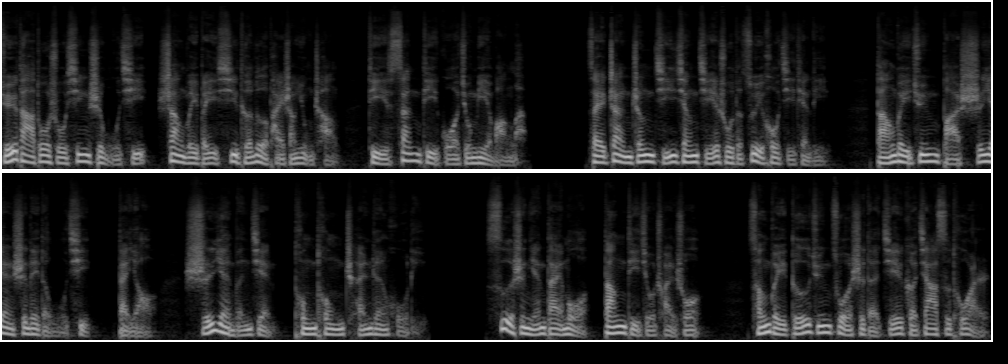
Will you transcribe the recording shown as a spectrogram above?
绝大多数新式武器尚未被希特勒派上用场，第三帝国就灭亡了。在战争即将结束的最后几天里，党卫军把实验室内的武器、弹药、实验文件通通沉人湖里。四十年代末，当地就传说，曾为德军做事的杰克加斯图尔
